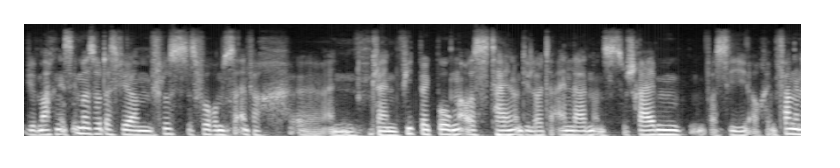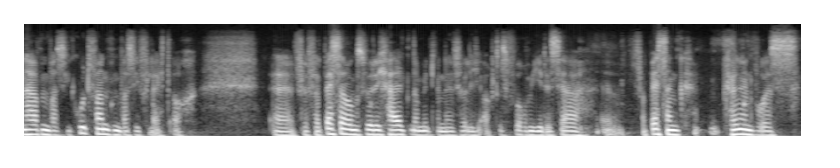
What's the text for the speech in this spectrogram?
Wir machen es immer so, dass wir am Schluss des Forums einfach äh, einen kleinen Feedbackbogen austeilen und die Leute einladen, uns zu schreiben, was sie auch empfangen haben, was sie gut fanden, was sie vielleicht auch äh, für verbesserungswürdig halten, damit wir natürlich auch das Forum jedes Jahr äh, verbessern können, wo es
